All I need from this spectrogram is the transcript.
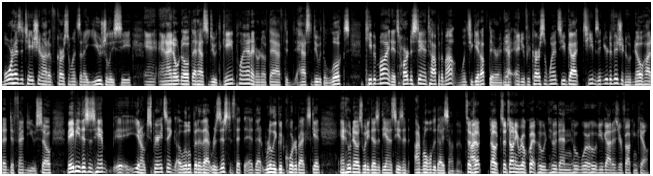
more hesitation out of Carson Wentz than I usually see, and, and I don't know if that has to do with the game plan. I don't know if that have to has to do with the looks. Keep in mind, it's hard to stay on top of the mountain once you get up there, and Yeah. and if you're Carson Wentz, you've got teams in your division who know how to defend you. So maybe this is him, eh, you know, experiencing a little bit of that resistance that that really good quarterbacks get, and who knows what he does at the end of the season. I'm rolling the dice on them. so I- don't- oh, so Tony, real quick, who who then who who have you got as your fucking kill?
